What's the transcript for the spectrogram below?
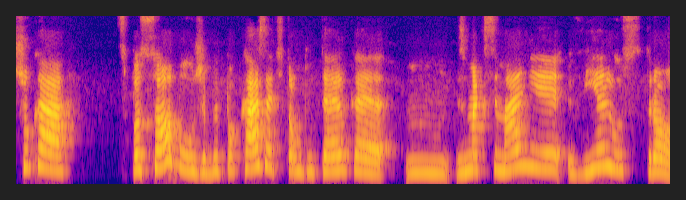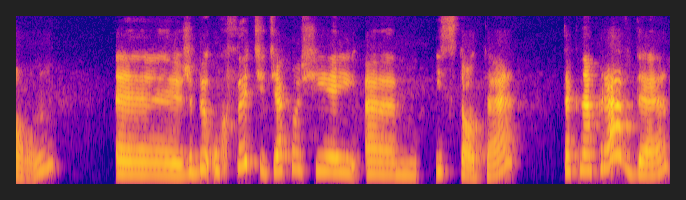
szuka sposobu, żeby pokazać tą butelkę mm, z maksymalnie wielu stron, e, żeby uchwycić jakąś jej istotę, tak naprawdę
